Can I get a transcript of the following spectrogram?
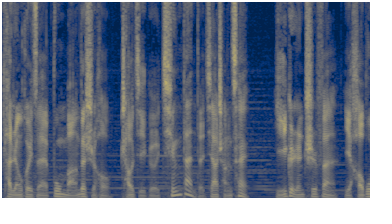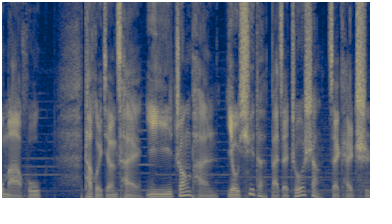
他仍会在不忙的时候炒几个清淡的家常菜，一个人吃饭也毫不马虎。他会将菜一一装盘，有序地摆在桌上再开吃，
